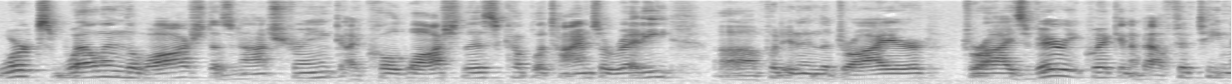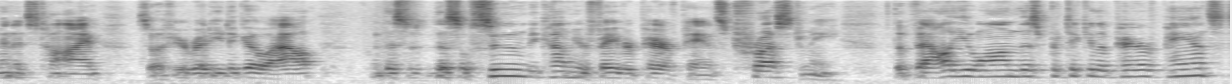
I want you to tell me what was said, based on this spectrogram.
Works well in the wash, does not shrink. I cold washed this a couple of times already. Uh, put it in the dryer. Dries very quick in about 15 minutes time. So if you're ready to go out, this, this will soon become your favorite pair of pants. Trust me. The value on this particular pair of pants,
